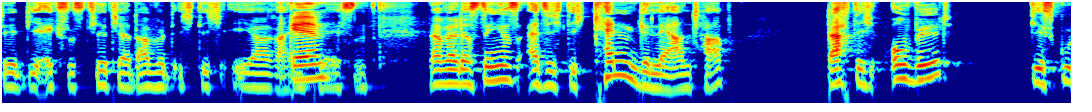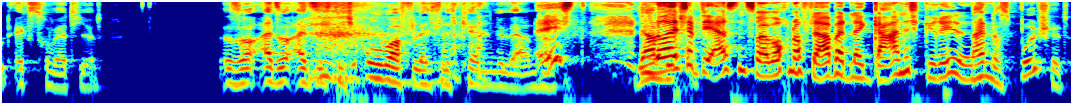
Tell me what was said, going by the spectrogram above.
Die, die existiert ja, da würde ich dich eher Gell? reinplacen. Na, weil das Ding ist, als ich dich kennengelernt habe, dachte ich, oh wild, die ist gut extrovertiert. Also, also als ich dich oberflächlich kennengelernt habe. Echt? Ja, Leute, ich habe die ersten zwei Wochen auf der Arbeit gar nicht geredet. Nein, das ist Bullshit.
